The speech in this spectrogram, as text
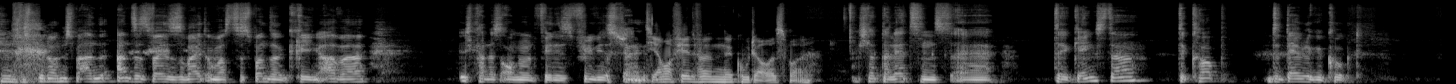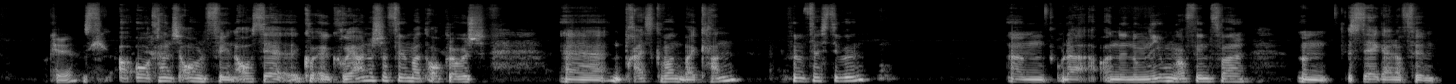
ich bin noch nicht mal an, ansatzweise so weit, um was zu sponsern kriegen, aber ich kann das auch nur empfehlen. Dieses ist geil. Die haben auf jeden Fall eine gute Auswahl. Ich habe da letztens äh, The Gangster, The Cop, The Devil geguckt. Okay. Oh, kann ich auch empfehlen. Auch sehr äh, äh, koreanischer Film hat auch, glaube ich, äh, einen Preis gewonnen bei Cannes Filmfestival. Ähm, oder eine Nominierung auf jeden Fall. Ähm, ist sehr geiler Film.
